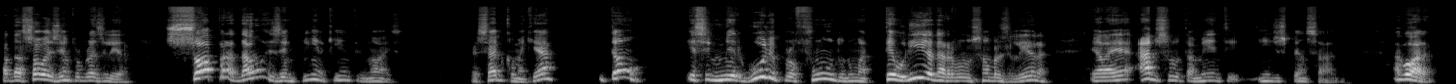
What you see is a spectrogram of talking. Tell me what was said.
Para dar só o exemplo brasileiro. Só para dar um exemplinho aqui entre nós. Percebe como é que é? Então, esse mergulho profundo numa teoria da Revolução Brasileira, ela é absolutamente indispensável. Agora,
